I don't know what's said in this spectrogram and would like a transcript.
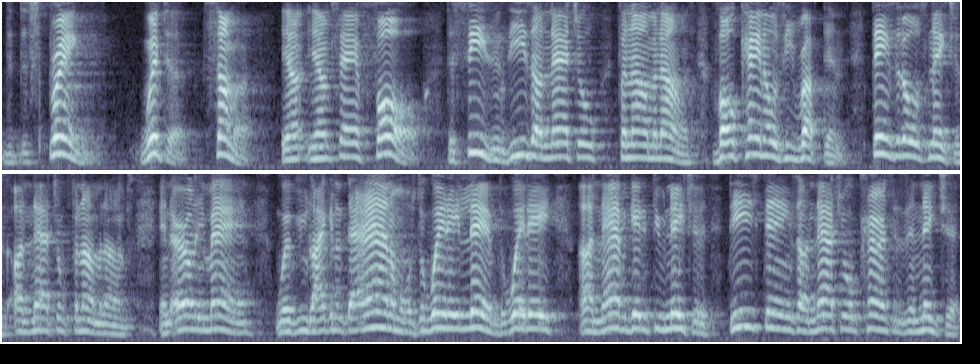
the, the spring, winter, summer, you know, you know what I'm saying? Fall, the seasons, these are natural phenomenons. Volcanoes erupting, things of those natures are natural phenomenons. And early man, whether you like it, the animals, the way they live, the way they uh, navigated through nature, these things are natural occurrences in nature.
